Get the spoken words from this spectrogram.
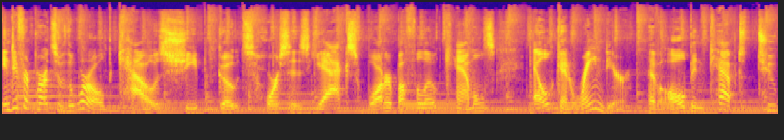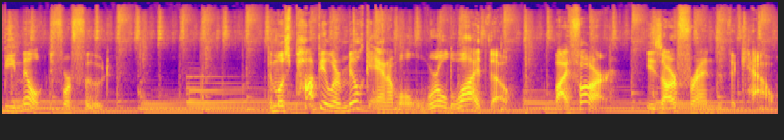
In different parts of the world, cows, sheep, goats, horses, yaks, water buffalo, camels, elk, and reindeer have all been kept to be milked for food. The most popular milk animal worldwide, though, by far, is our friend the cow.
